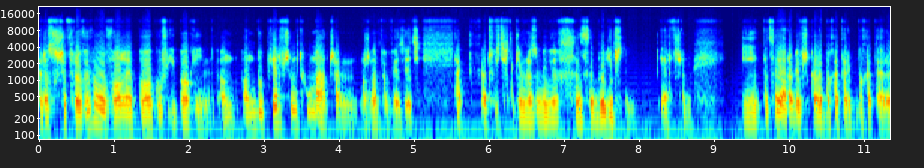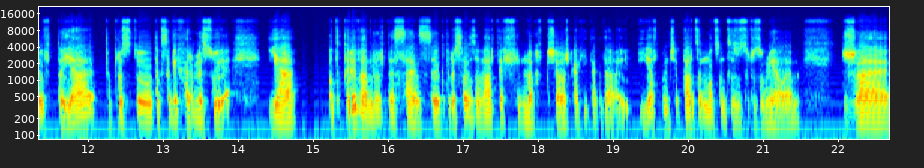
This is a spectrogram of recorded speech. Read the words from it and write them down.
rozszyfrowywał wolę bogów i bogiń. On, on był pierwszym tłumaczem, można powiedzieć. Tak, oczywiście w takim rozumieniu symbolicznym pierwszym. I to, co ja robię w szkole bohaterek bohaterów, to ja po prostu tak sobie hermesuję. Ja odkrywam różne sensy, które są zawarte w filmach, w książkach i tak dalej. I ja w momencie bardzo mocno to zrozumiałem, że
